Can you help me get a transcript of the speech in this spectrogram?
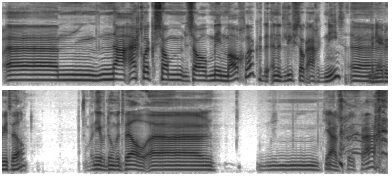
Ehm, nou, eigenlijk zo, zo min mogelijk. En het liefst ook eigenlijk niet. Uh, Wanneer doe je het wel? Wanneer doen we het wel? Uh, ja, dat is een goede vraag.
